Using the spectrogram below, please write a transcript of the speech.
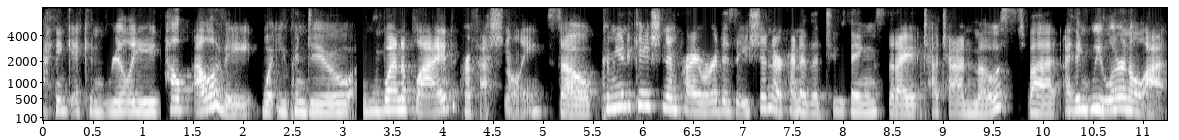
I think it can really help elevate what you can do when applied professionally. So communication and prioritization are kind of the two things that I touch on most, but I think we learn a lot,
